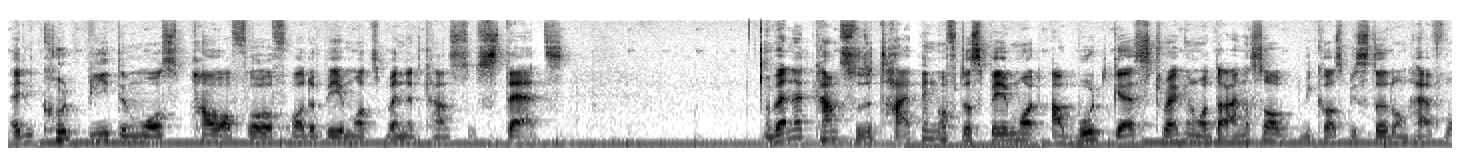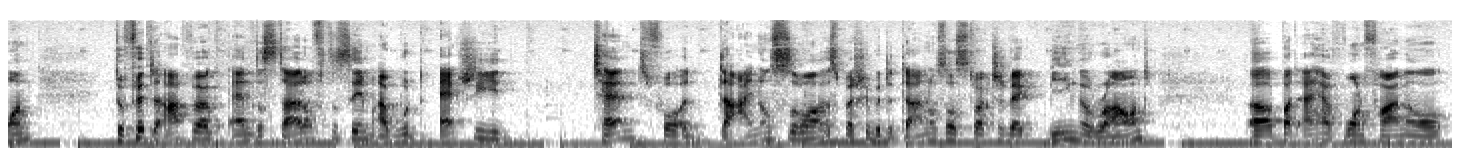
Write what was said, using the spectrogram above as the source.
and could be the most powerful of all the Behemoths when it comes to stats. When it comes to the typing of this Behemoth, I would guess Dragon or Dinosaur because we still don't have one. To fit the artwork and the style of the same, I would actually tend for a dinosaur, especially with the dinosaur structure deck being around. Uh, but I have one final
